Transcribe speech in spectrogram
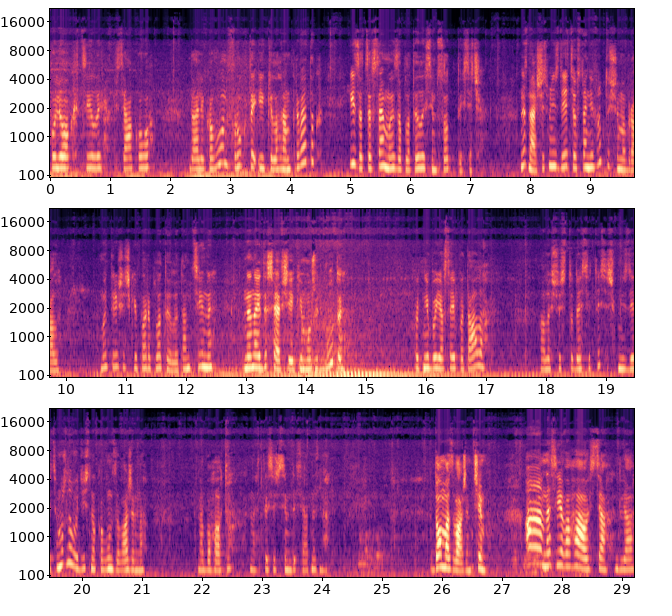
кульок цілий всякого. Далі кавун, фрукти і кілограм креветок. І за це все ми заплатили 700 тисяч. Не знаю, щось мені здається, останні фрукти, що ми брали, ми трішечки переплатили. Там ціни не найдешевші, які можуть бути. Хоч ніби я все і питала, але щось 110 тисяч, мені здається, можливо, дійсно кавун заважив на, на багато, на 1070, не знаю. Вдома зважимо. Чим? А, в нас є вага ось ця для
